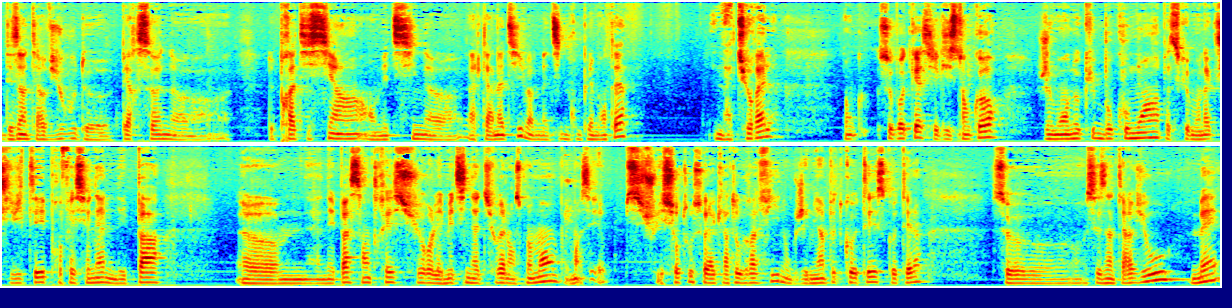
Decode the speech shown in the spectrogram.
des interviews de personnes, de praticiens en médecine alternative, en médecine complémentaire, naturelle. Donc ce podcast existe encore. Je m'en occupe beaucoup moins parce que mon activité professionnelle n'est pas euh, n'est pas centrée sur les médecines naturelles en ce moment. Pour moi, je suis surtout sur la cartographie, donc j'ai mis un peu de côté ce côté-là ce- ces interviews, mais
